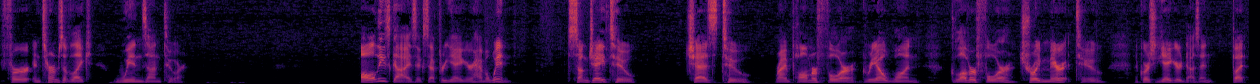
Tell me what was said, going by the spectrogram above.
for in terms of like wins on tour. All these guys except for Jaeger have a win. Sungjae 2, Chez 2, Ryan Palmer 4, Grillo 1, Glover 4, Troy Merritt 2, of course, Jaeger doesn't, but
